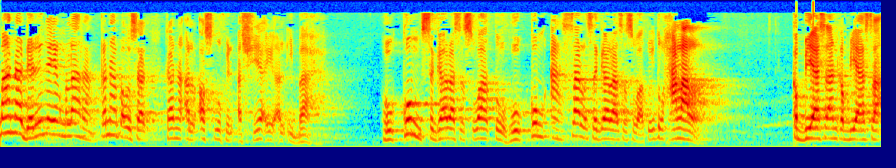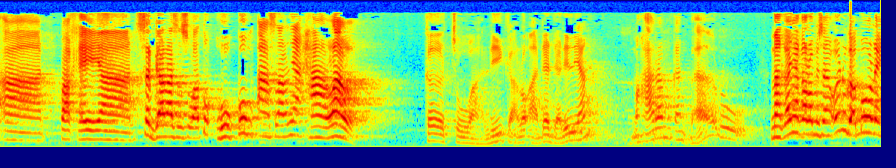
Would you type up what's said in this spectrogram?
Mana dalilnya yang melarang? Kenapa Ustaz? Karena al aslu fil asya'i al ibah. Hukum segala sesuatu, hukum asal segala sesuatu itu halal kebiasaan-kebiasaan, pakaian, segala sesuatu hukum asalnya halal. Kecuali kalau ada dalil yang mengharamkan baru. Makanya kalau misalnya oh ini nggak boleh,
